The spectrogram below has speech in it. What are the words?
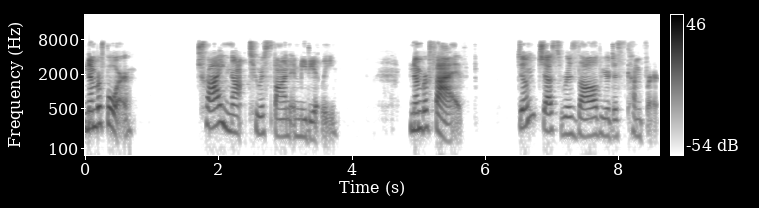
Number four, try not to respond immediately. Number five, don't just resolve your discomfort.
